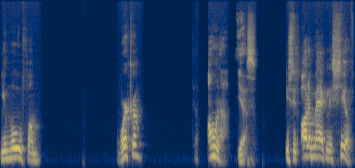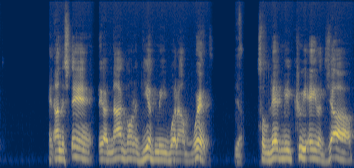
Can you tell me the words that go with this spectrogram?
you move from worker to owner. Yes. You should automatically shift and understand they are not going to give me what I'm worth. Yeah. So let me create a job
